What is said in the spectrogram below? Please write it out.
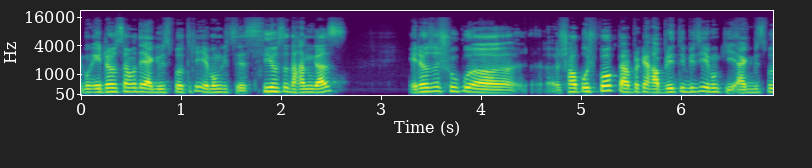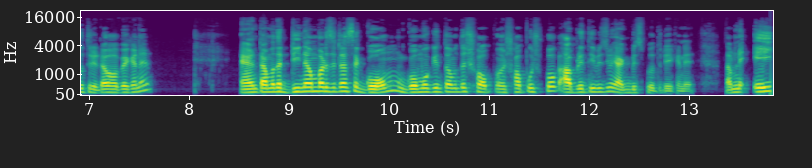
এবং এটা হচ্ছে আমাদের এক একবীজপত্রী এবং সি হচ্ছে ধান গাছ। এটা হচ্ছে সুপু সপুষ্পক, তারপর আবৃতি বীজি এবং কি এক একবীজপত্রী এটাও হবে এখানে। অ্যান্ড আমাদের ডি নাম্বার যেটা আছে, গম। গমও কিন্তু আমাদের সপ, সপুষ্পক, আবৃত্তি বীজ এবং একবীজপত্রী এখানে। তার মানে এই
